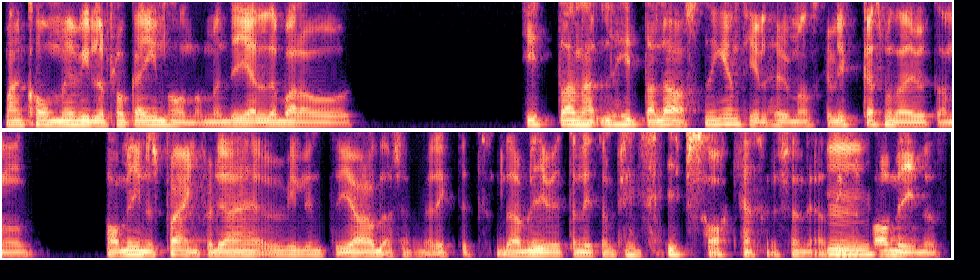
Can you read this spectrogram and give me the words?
man kommer vilja plocka in honom, men det gäller bara att hitta, hitta lösningen till hur man ska lyckas med det utan att ha minuspoäng, för det vill inte göra det känner jag riktigt. Det har blivit en liten principsak här, känner jag. Att Mm. inte ta minus.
